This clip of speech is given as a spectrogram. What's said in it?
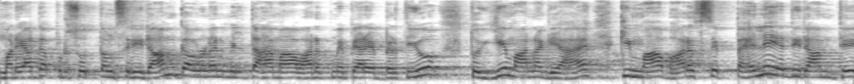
मर्यादा पुरुषोत्तम श्री राम का वर्णन मिलता है महाभारत में, प्यारे भ्रतियों तो ये माना गया है कि महाभारत से पहले पहले यदि राम थे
